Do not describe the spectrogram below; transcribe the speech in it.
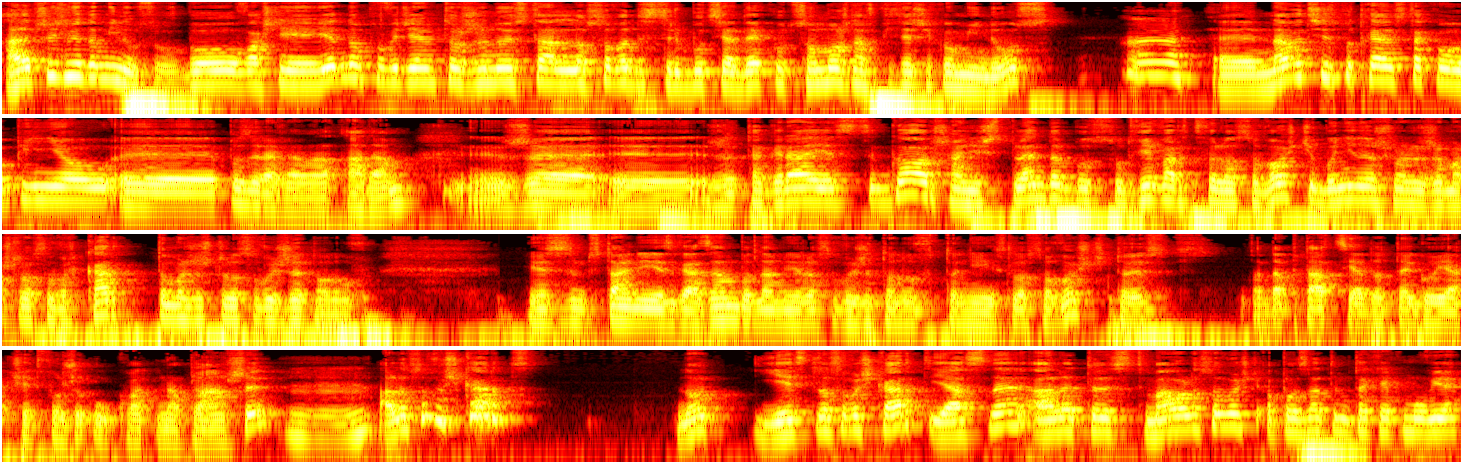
Ale przejdźmy do minusów, bo właśnie jedno powiedziałem to, że no jest ta losowa dystrybucja deku, co można wpisać jako minus. E, Nawet się spotkałem z taką opinią, e, pozdrawiam Adam, e, że, że ta gra jest gorsza niż Splendor, bo są dwie warstwy losowości, bo nie dość, że masz losowość kart, to masz jeszcze losowość żetonów. Ja się z tym totalnie nie zgadzam, bo dla mnie losowość żetonów to nie jest losowość, to jest adaptacja do tego, jak się tworzy układ na planszy. mhm. A losowość kart, no jest losowość kart, jasne, ale to jest mała losowość, a poza tym, tak jak mówię,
